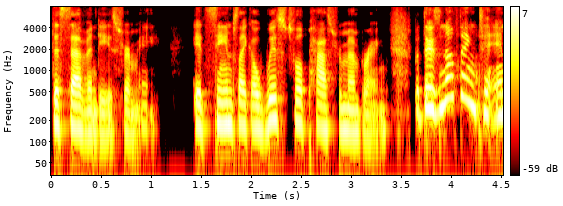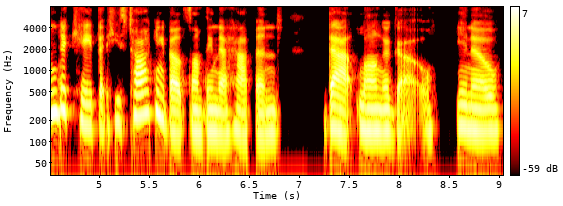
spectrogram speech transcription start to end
the 70s for me. It seems like a wistful past remembering, but there's nothing to indicate that he's talking about something that happened that long ago. You know,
